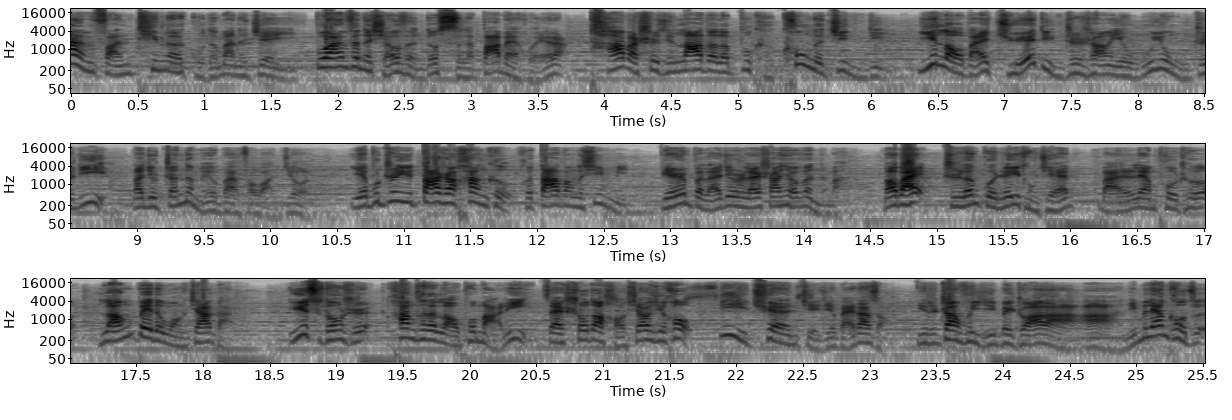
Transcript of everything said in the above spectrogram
但凡听了古德曼的建议，不安分的小粉都死了八百回了。他把事情拉到了不可控的境地，以老白绝顶智商也无用武之地，那就真的没有办法挽救了，也不至于搭上汉克和搭档的性命。别人本来就是来杀小粉的嘛，老白只能滚着一桶钱买了辆破车，狼狈的往家赶。与此同时，汉克的老婆玛丽在收到好消息后，力劝姐姐白大嫂：“你的丈夫已经被抓了啊，你们两口子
